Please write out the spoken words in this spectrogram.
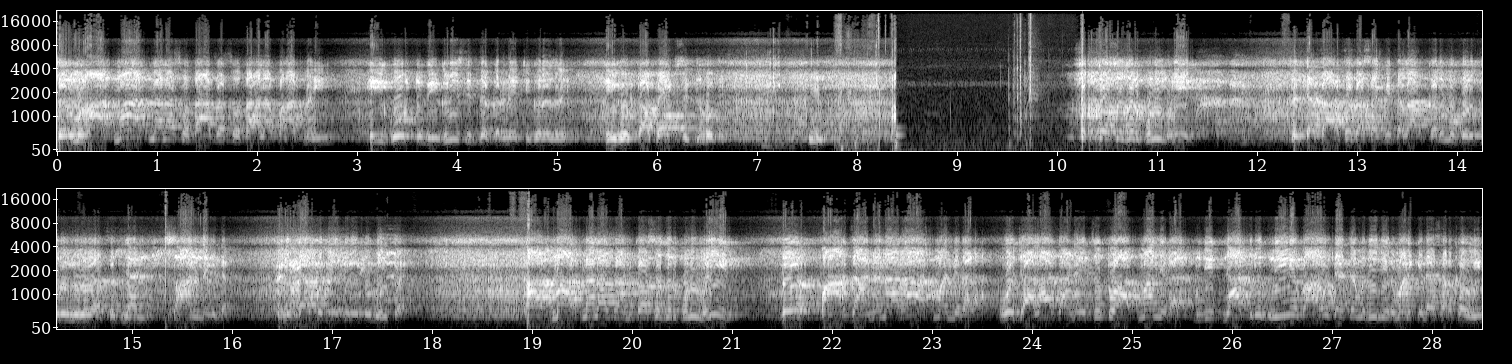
तर मग आत्मा आत्म्याला स्वतःचा स्वतःला पाहत नाही ही गोष्ट वेगळी सिद्ध करण्याची गरज नाही. ही गोष्ट आपोआप सिद्ध होते. हम्म. असं जर कोणी म्हणेल तर त्याचा अर्थ असा की त्याला कर्म कर्तृ विरोधाचं ज्ञान नाही त्याला आणि त्या पद्धतीने तो बोलतोय आत्मा आत्म्याला जाणतो असं तर जाणणारा आत्मा निराळा. व ज्याला जाणायचं तो आत्मा निराळा. म्हणजे ज्ञातृज्ञेय भाव त्याच्यामध्ये निर्माण केल्यासारखा होईल.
